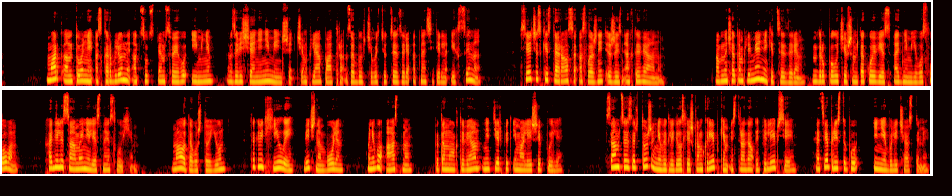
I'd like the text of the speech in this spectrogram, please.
Марк Антоний, оскорбленный отсутствием своего имени в завещании не меньше, чем Клеопатра забывчивостью Цезаря относительно их сына, всячески старался осложнить жизнь Октавиану. О внучатом племяннике Цезаря, вдруг получившем такой вес одним его словом, ходили самые нелестные слухи. Мало того, что юн, так ведь хилый, вечно болен, у него астма, потому Октавиан не терпит и малейшей пыли. Сам Цезарь тоже не выглядел слишком крепким и страдал эпилепсией, хотя приступы и не были частыми.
